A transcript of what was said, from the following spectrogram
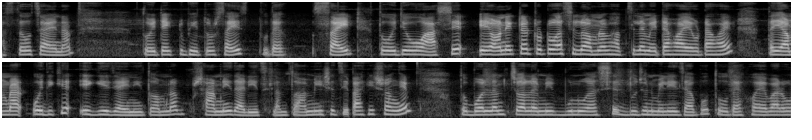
আসতেও চায় না। তো এটা একটু ভেতর সাইজ তো দেখ সাইড, তো ওই যে ও আসে। এ অনেকটা টোটো আসছিল আমরা ভাবছিলাম এটা হয়, ওটা হয়। তাই আমরা ওইদিকে এগিয়ে যাইনি, তো আমরা সামনেই দাঁড়িয়েছিলাম। তো আমি এসেছি পাখির সঙ্গে, তো বললাম, চল, আমি বুনু আসছে, দুজন মিলিয়ে যাব। তো দেখো, এবার ও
